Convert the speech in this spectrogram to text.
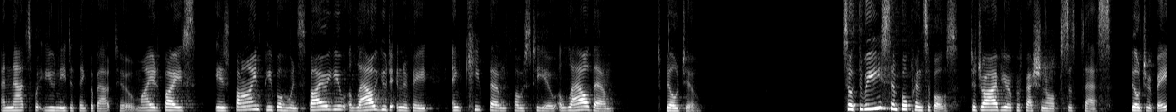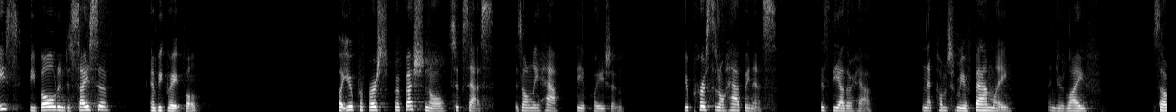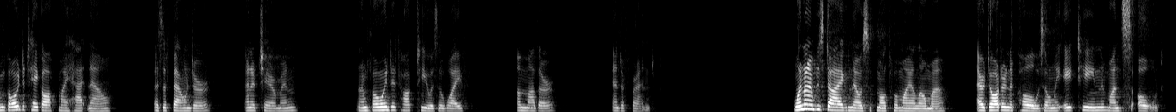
and that's what you need to think about too. My advice is find people who inspire you, allow you to innovate, and keep them close to you. Allow them to build you. So, three simple principles to drive your professional success build your base, be bold and decisive, and be grateful. But your professional success is only half the equation. Your personal happiness is the other half, and that comes from your family and your life so I'm going to take off my hat now as a founder and a chairman, and I'm going to talk to you as a wife, a mother, and a friend. When I was diagnosed with multiple myeloma, our daughter Nicole was only 18 months old.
